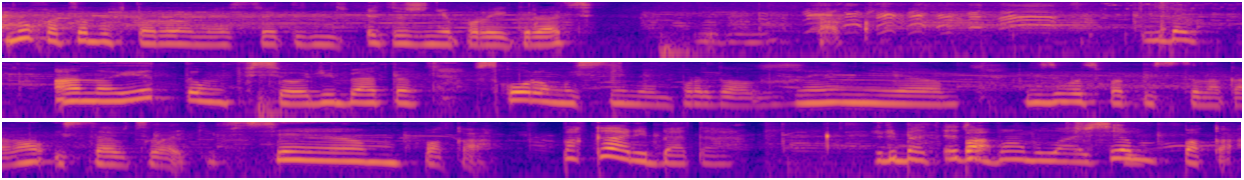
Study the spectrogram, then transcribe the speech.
Ну, хотя бы второе место. Это, это же не проиграть. Так. А на этом все, ребята. Скоро мы снимем продолжение. Не забудьте подписываться на канал и ставить лайки. Всем пока. пока, ребята. Ребят, это Па- вам лайки. Всем пока.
